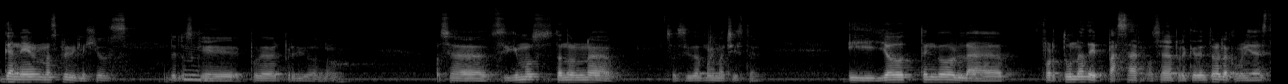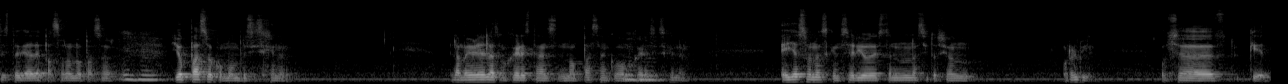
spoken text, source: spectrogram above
gané más privilegios de los que pude haber perdido, ¿no? O sea, seguimos estando en una sociedad muy machista. Y yo tengo la fortuna de pasar, o sea, porque dentro de la comunidad está esta idea de pasar o no pasar. Yo paso como hombre cisgénero. La mayoría de las mujeres trans no pasan como mujeres cisgénero. Ellas son las que en serio están en una situación horrible. O sea, que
